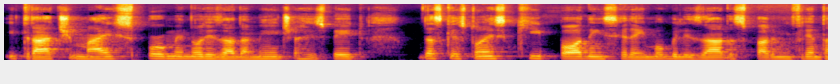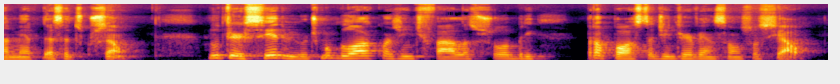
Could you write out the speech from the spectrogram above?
e trate mais pormenorizadamente a respeito das questões que podem ser imobilizadas para o enfrentamento dessa discussão. No terceiro e último bloco, a gente fala sobre proposta de intervenção social.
